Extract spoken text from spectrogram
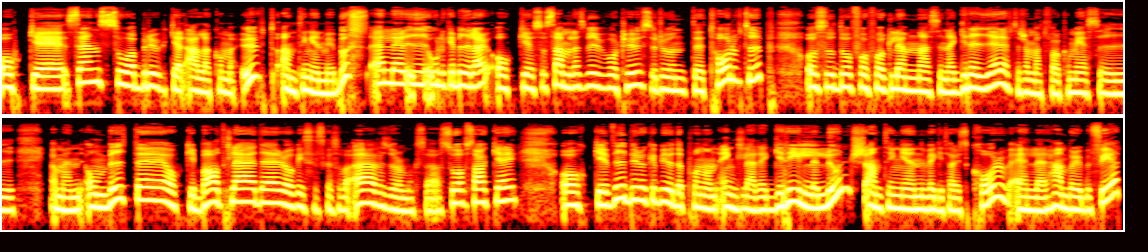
Och eh, sen så brukar alla komma ut antingen med buss eller i olika bilar och eh, så samlas vi vid vårt hus runt eh, 12 typ och så då får folk lämna sina grejer eftersom att folk har med sig ja, men, ombyte och badkläder och vissa ska sova över så då har de också sovsaker. Och eh, vi brukar bjuda på någon enklare grilllunch, antingen vegetarisk korv eller hamburgerbuffé.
